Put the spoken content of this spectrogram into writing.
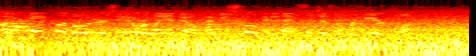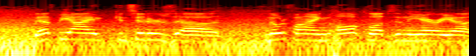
Other gay club owners in Orlando, have you spoken to them, such as the Revere Club? The FBI considers uh, notifying all clubs in the area,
